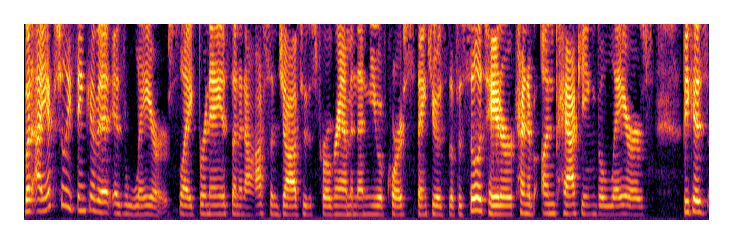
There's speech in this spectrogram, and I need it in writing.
But I actually think of it as layers. Like Brene has done an awesome job through this program. And then you, of course, thank you as the facilitator, kind of unpacking the layers because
